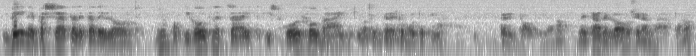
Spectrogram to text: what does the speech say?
bene è passata l'età dell'oro, die goldene Zeit ist wohl vorbei, fatto in tedesco molto più territorio, no? l'età dell'oro se n'è andata, no?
